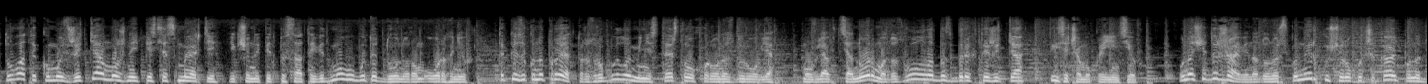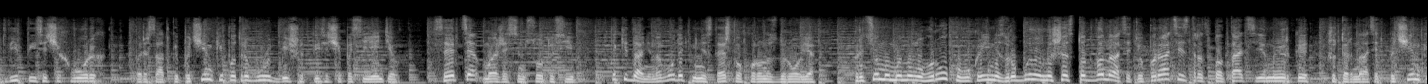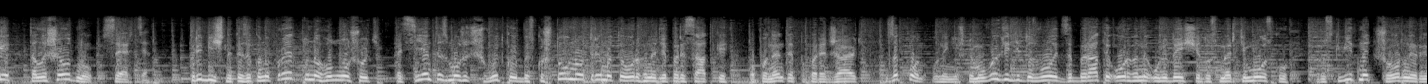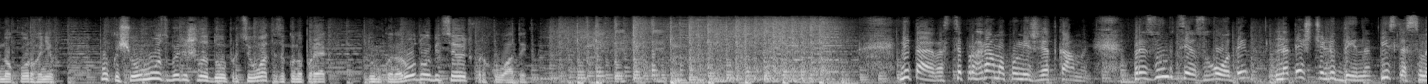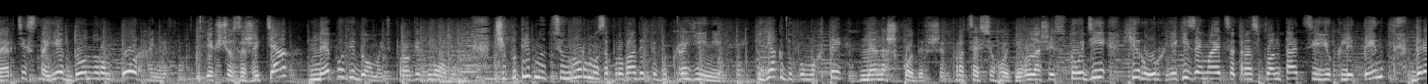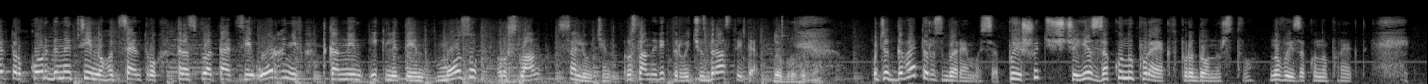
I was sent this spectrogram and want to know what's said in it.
врятувати комусь життя можна і після смерті, якщо не підписати відмову бути донором органів. Такий законопроект розробило Міністерство охорони здоров'я. Мовляв, ця норма дозволила би зберегти життя тисячам українців. У нашій державі на донорську нирку щороку чекають понад дві тисячі хворих. Пересадки печінки потребують більше тисячі пацієнтів. Серця майже 700 осіб. Такі дані наводить Міністерство охорони здоров'я. При цьому минулого року в Україні зробили лише 112 операцій з трансплантації нирки, 14 печінки та лише одну серця. Прибічники законопроекту наголошують, пацієнти зможуть швидко і безкоштовно отримати органи для пересадки. Опоненти попереджають, закон у нинішньому вигляді дозволить забирати органи у людей ще до смерті мозку. Розквітне чорний ринок органів. Поки що у МОЗ вирішили доопрацювати законопроект. Думку народу обіцяють врахувати. Вітаю вас! Це програма поміж рядками. Презумпція згоди на те, що людина після смерті стає донором органів, якщо за життя не повідомить про відмову. Чи потрібно цю норму запровадити в Україні? І як допомогти, не нашкодивши про це сьогодні? У нашій студії хірург, який займається трансплантацією клітин, директор координаційного центру трансплантації органів, тканин і клітин мозу Руслан Салютін. Руслане Вікторовичу, здрастуйте. Доброго дня. Отже, давайте розберемося. Пишуть, що є законопроект про донорство, новий законопроект.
